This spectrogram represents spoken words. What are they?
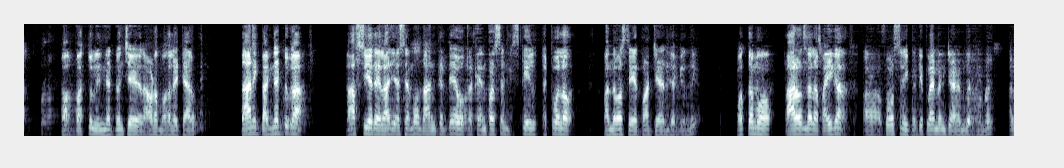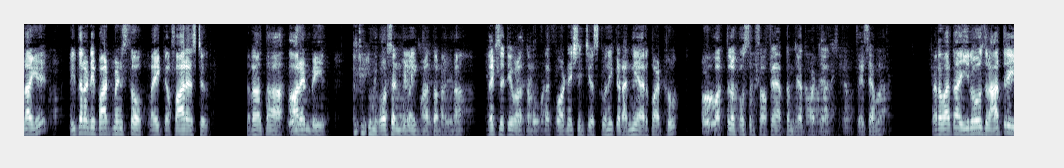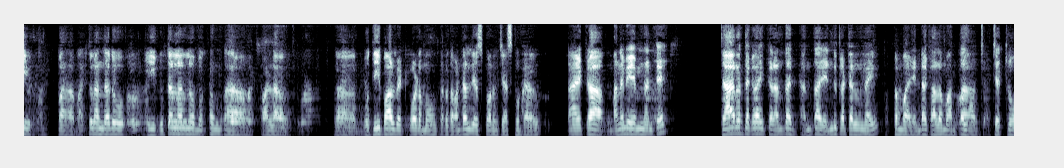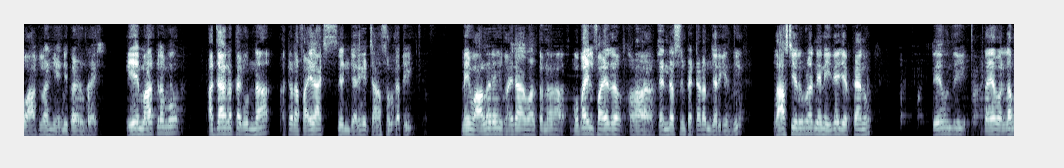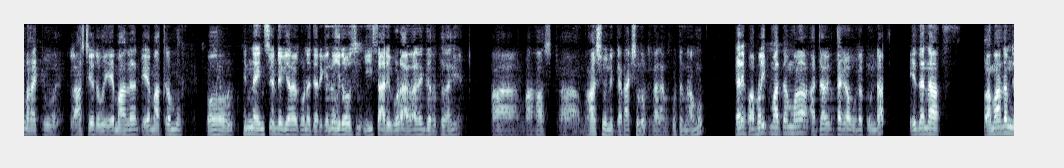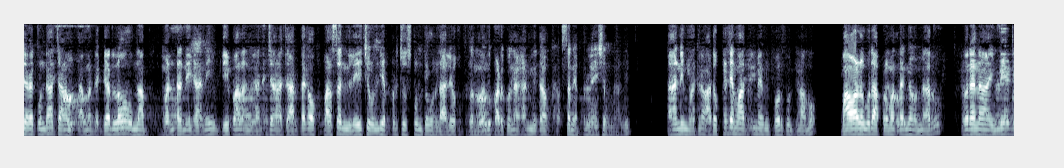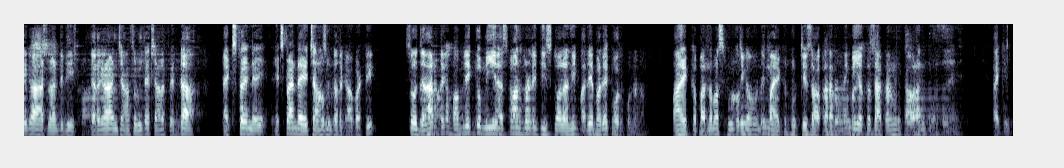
భక్తులు నిన్నటి నుంచే రావడం మొదలెట్టారు. దానికి తగినట్టుగా లాస్ట్ ఇయర్ ఎలా చేసామో దానికంటే ఒక టెన్ పర్సెంట్ స్కేల్ ఎక్కువలో బందోబస్తు ఏర్పాటు చేయడం జరిగింది. మొత్తము ఆరు వందల పైగా ఫోర్స్ డిప్లాయ్మెంట్ చేయడం జరిగింది. అలాగే ఇతర డిపార్ట్మెంట్స్తో లైక్ ఫారెస్ట్ తర్వాత R and B roads and building వాళ్ళతో కూడా ఎలక్ట్రిసిటీ వాళ్ళతో కూడా కోఆర్డినేషన్ చేసుకొని ఇక్కడ అన్ని ఏర్పాట్లు భక్తుల కోసం సౌకర్యార్థం ఏర్పాటు చేశాము. తర్వాత ఈ రోజు రాత్రి భక్తులందరూ ఈ గుట్టలలో మొత్తం వాళ్ళ దీపాలు పెట్టుకోవడము తర్వాత వంటలు చేసుకోవడం చేసుకుంటారు. నా యొక్క మనవి ఏమిటంటే జాగ్రత్తగా ఇక్కడ అంతా అంతా ఎండు కట్టెలు ఉన్నాయి. మొత్తం ఎండాకాలం అంతా చెట్లు ఆకులు అన్ని ఎండిపోయి ఉన్నాయి. ఏ మాత్రము అజాగ్రత్తగా ఉన్నా అక్కడ ఫైర్ యాక్సిడెంట్ జరిగే ఛాన్స్ ఉంటుంది. మేము ఆల్రెడీ ఫైర్ వాళ్ళతోన మొబైల్ ఫైర్ టెండర్స్ని పెట్టడం జరిగింది. లాస్ట్ ఇయర్ కూడా నేను ఇదే చెప్పాను. దేవుంది దయ వల్ల మనకు లాస్ట్ ఇయర్ ఏ ఏమాత్రము ఏ మాత్రము చిన్న ఇన్సిడెంట్ జరగకుండా జరిగింది. ఈ రోజు ఈసారి కూడా అలానే జరుగుతుందని మహా మహాశివుని కటాక్ష ఉంటుందని అనుకుంటున్నాము కానీ పబ్లిక్ మాత్రం అజాగ్రత్తగా ఉండకుండా ఏదైనా ప్రమాదం జరగకుండా చాలా తమ దగ్గరలో ఉన్న మంటని కానీ దీపాలను కానీ చాలా జాగ్రత్తగా ఒక పర్సన్ లేచి ఉండి ఎప్పుడు చూసుకుంటూ ఉండాలి. ఒక కొంతమంది పడుకున్నా కానీ మిగతా ఒక పర్సన్ ఎప్పుడు లేచి ఉండాలి. దాన్ని మాత్రం అదొక్కటే మాత్రం మేము కోరుకుంటున్నాము. మా వాళ్ళు కూడా అప్రమత్తంగా ఉన్నారు. ఎవరైనా ఇమ్మీడియట్గా అట్లాంటిది జరగడానికి ఛాన్స్ ఉంటే చాలా పెద్ద ఎక్స్పాండ్ ఎక్స్పాండ్ అయ్యే ఛాన్స్ ఉంటుంది కాబట్టి సో జాగ్రత్తగా పబ్లిక్ మీ రెస్పాన్సిబిలిటీ తీసుకోవాలని పదే పదే కోరుకుంటున్నాం. మా యొక్క బందోబస్తు స్ఫూర్తిగా ఉంది మా యొక్క పూర్తి సహకారం ఉంది మీ యొక్క సహకారం కావాలని కోరుతున్నాను థ్యాంక్ యూ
